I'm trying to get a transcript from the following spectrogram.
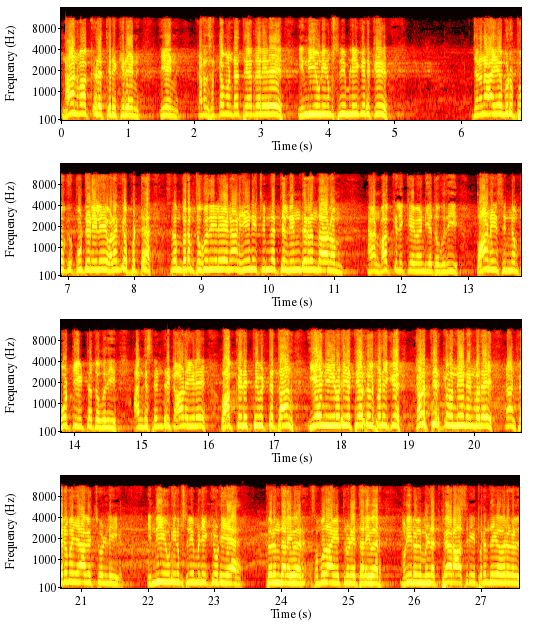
நான் வாக்களித்திருக்கிறேன். ஏன்? கடந்த சட்டமன்ற தேர்தலிலே இந்திய யூனியன் முஸ்லீம் லீகிற்கு ஜனநாயக முற்போக்கு கூட்டணியிலே வழங்கப்பட்ட சிதம்பரம் தொகுதியிலே நான் ஏனி சின்னத்தில் நின்றிருந்தாலும் நான் வாக்களிக்க வேண்டிய தொகுதி பானை சின்னம் போட்டியிட்ட தொகுதி அங்கு சென்று காலையிலே வாக்களித்து விட்டுத்தான் ஏனியினுடைய தேர்தல் பணிக்கு களத்திற்கு வந்தேன் என்பதை நான் பெருமையாக சொல்லி இந்திய யூனியன் முஸ்லீம் லீக்கினுடைய பெருந்தலைவர் சமுதாயத்தினுடைய தலைவர் முனிருல் மில்லத் பேராசிரியர் பிறந்தவர்கள்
